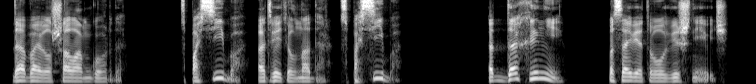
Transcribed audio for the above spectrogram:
— добавил Шалам гордо. «Спасибо», — ответил Надар, — «спасибо». «Отдохни», — посоветовал Вишневич.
